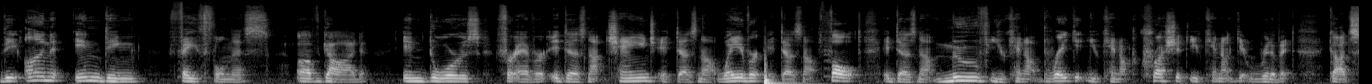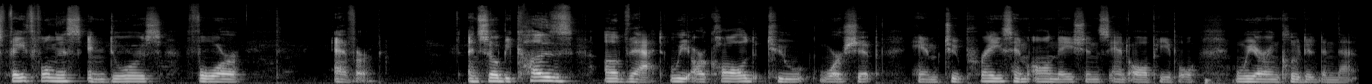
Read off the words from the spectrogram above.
the unending faithfulness of God endures forever. It does not change, it does not waver, it does not fault, it does not move. You cannot break it, you cannot crush it, you cannot get rid of it. God's faithfulness endures forever. And so, because of that, we are called to worship Him, to praise Him, all nations and all people. We are included in that.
